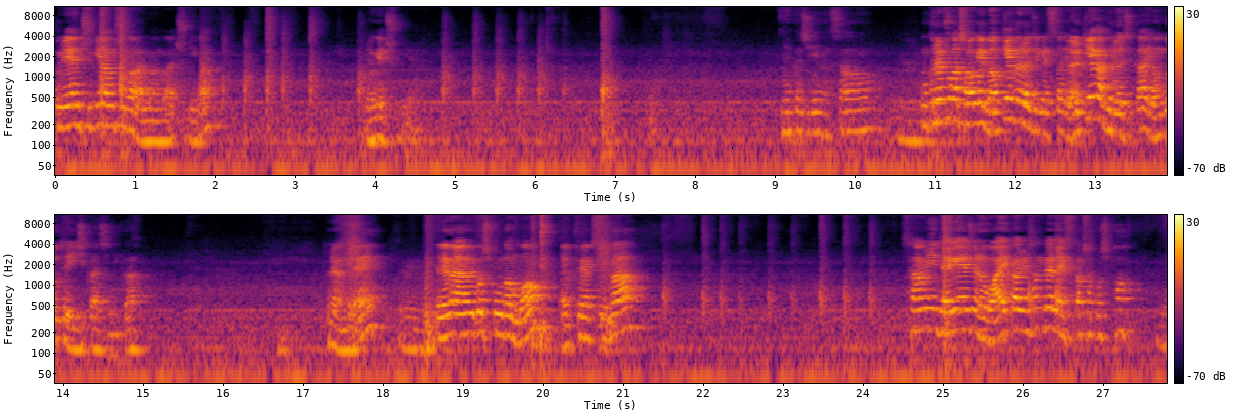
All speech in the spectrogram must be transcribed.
그럼 얘는 주기함수가 얼마인 거야? 주기가? 여기에 주기야. 여기까지 이해갔어? 음, 그럼 그래프가 저게 몇 개 그려지겠어? 10개가 그려질까? 0부터 20까지니까. 그래 안 그래? 네. 근데 내가 알고 싶은 건 뭐? fx가 3이 되게 해주는 y값이 3되는 x값 찾고 싶어? 네.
